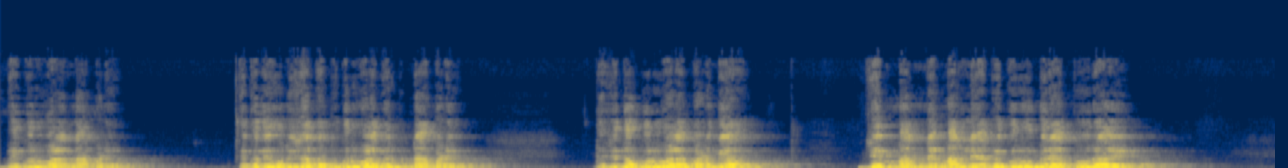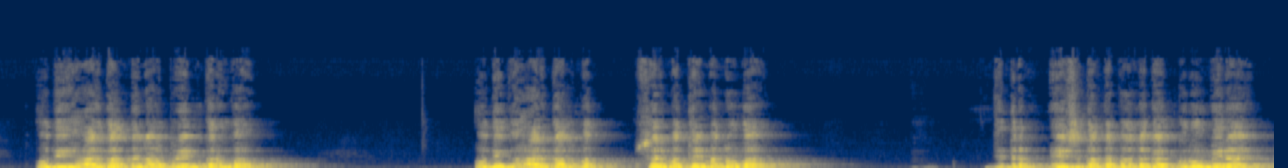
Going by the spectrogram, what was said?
ਵੀ ਗੁਰੂ ਵਾਲਾ ਨਾ ਬਣੇ। ਤੇ ਕਦੇ ਹੋ ਨਹੀਂ ਸਕਦਾ ਵੀ ਗੁਰੂ ਵਾਲਾ ਫਿਰ ਨਾ ਬਣੇ। ਤੇ ਜਦੋਂ ਗੁਰੂ ਵਾਲਾ ਬਣ ਗਿਆ, ਜੇ ਮਨ ਨੇ ਮੰਨ ਲਿਆ ਵੀ ਗੁਰੂ ਮੇਰਾ ਪੂਰਾ ਏ, ਉਹਦੀ ਹਰ ਗੱਲ ਦੇ ਨਾਲ ਪ੍ਰੇਮ ਕਰੂਗਾ। ਉਹਦੀ ਹਰ ਗੱਲ ਸਿਰ ਮੱਥੇ ਮੰਨੂਗਾ। ਜਿੱਦਨ ਇਸ ਗੱਲ ਦਾ ਪਤਾ ਲੱਗਾ ਗੁਰੂ ਮੇਰਾ ਹੈ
